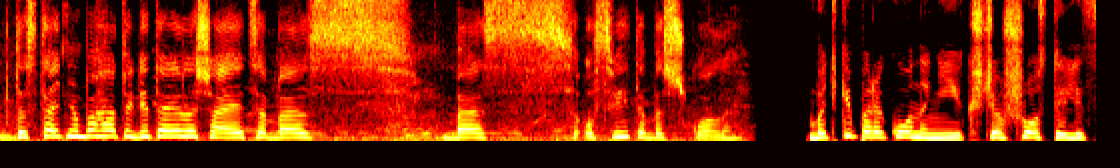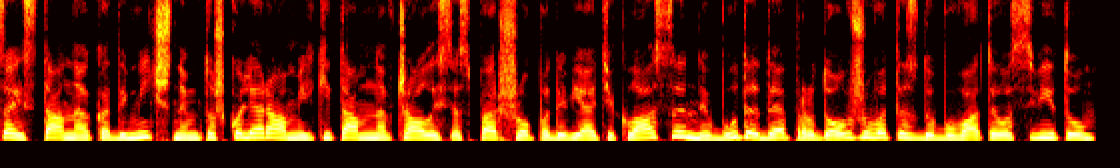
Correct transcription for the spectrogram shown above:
достатньо багато дітей лишається без, без освіти, без школи. Батьки переконані, якщо шостий ліцей стане академічним, то школярам, які там навчалися з 1 по 9 класи, не буде де продовжувати здобувати освіту.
